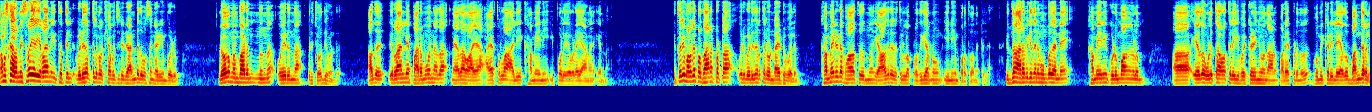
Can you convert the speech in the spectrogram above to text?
നമസ്കാരം. Israel Iran യുദ്ധത്തിൽ വെടിനിർത്തൽ പ്രഖ്യാപിച്ചിട്ട് രണ്ട് ദിവസം കഴിയുമ്പോഴും ലോകമെമ്പാടും നിന്ന് ഉയരുന്ന ഒരു ചോദ്യമുണ്ട്. അത് ഇറാനിലെ പരമോന്നത നേതാവായ അയത്തുള്ള അലി ഖമേനി ഇപ്പോൾ എവിടെയാണ് എന്ന്. ഇത്രയും വളരെ പ്രധാനപ്പെട്ട ഒരു വെടിനിർത്തൽ ഉണ്ടായിട്ട് പോലും ഖമേനിയുടെ ഭാഗത്തു നിന്ന് യാതൊരു തരത്തിലുള്ള പ്രതികരണവും ഇനിയും പുറത്തു വന്നിട്ടില്ല. യുദ്ധം ആരംഭിക്കുന്നതിന് മുമ്പ് തന്നെ ഖമേനിയും കുടുംബാംഗങ്ങളും ഏതോ ഒളിത്താവളത്തിലേക്ക് പോയി കഴിഞ്ഞു എന്നാണ് പറയപ്പെടുന്നത്. ഭൂമിക്കടിയിലെ ഏതോ ബങ്കറിൽ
